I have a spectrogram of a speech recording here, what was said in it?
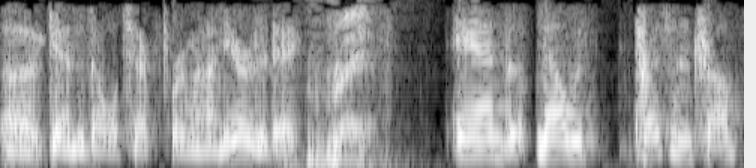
uh, again to double check before I went on the air today. Right. And now with President Trump,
